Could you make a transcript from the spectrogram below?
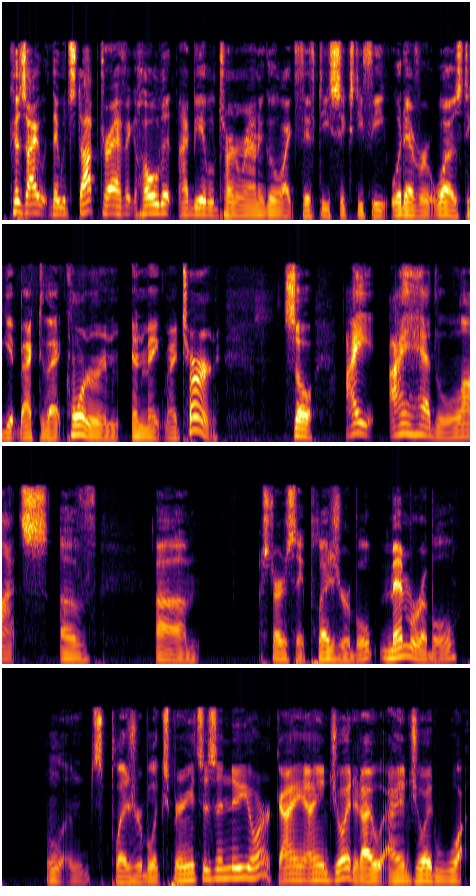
Because I they would stop traffic, hold it, I'd be able to turn around and go like 50, 60 feet, whatever it was, to get back to that corner and, and make my turn. So I I had lots of um, I started to say pleasurable, memorable, pleasurable experiences in New York. I, I enjoyed it. I, I enjoyed what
